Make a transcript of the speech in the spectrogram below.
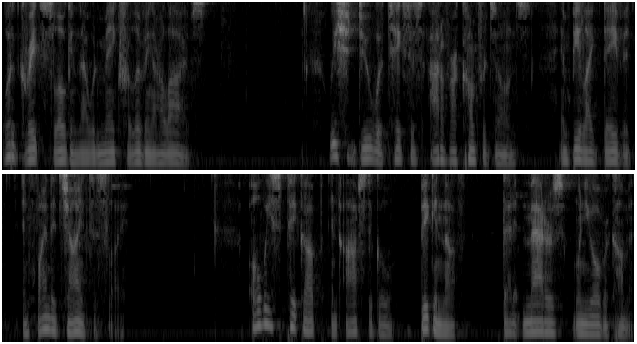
what a great slogan that would make for living our lives. We should do what takes us out of our comfort zones and be like David and find a giant to slay. Always pick up an obstacle big enough that it matters when you overcome it.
